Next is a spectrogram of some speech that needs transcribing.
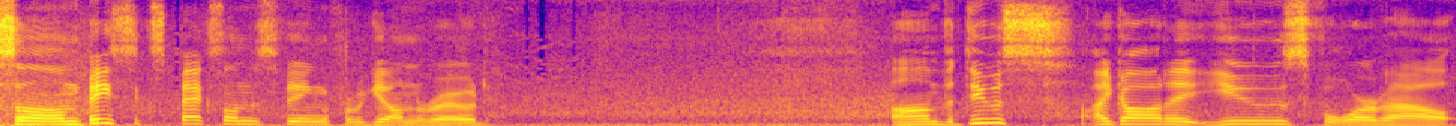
Some basic specs on this thing before we get on the road. Um, the Deuce, I got it used for about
